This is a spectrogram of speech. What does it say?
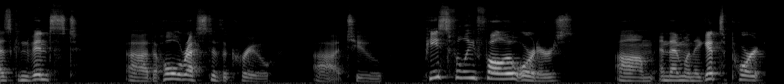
has convinced uh, the whole rest of the crew uh, to peacefully follow orders, um, and then when they get to port,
